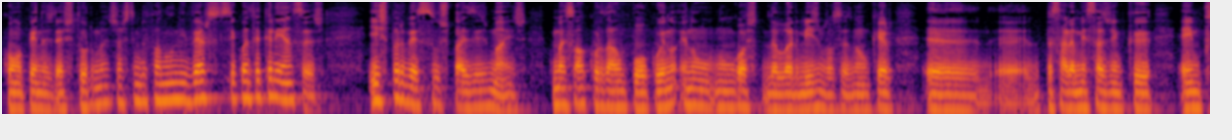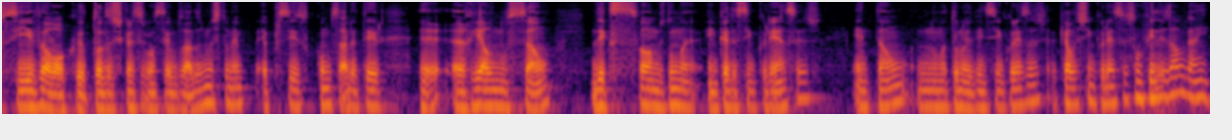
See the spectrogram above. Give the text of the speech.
com apenas 10 turmas, já estamos a falar de um universo de 50 crianças. Isto para ver se os pais e as mães começam a acordar um pouco. Eu não, eu não, não gosto de alarmismo, ou seja, não quero uh, passar a mensagem que é impossível ou que todas as crianças vão ser abusadas, mas também é preciso começar a ter uh, a real noção de que se falamos de uma em cada cinco crianças, então, numa turma de 25 crianças, aquelas cinco crianças são filhas de alguém.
